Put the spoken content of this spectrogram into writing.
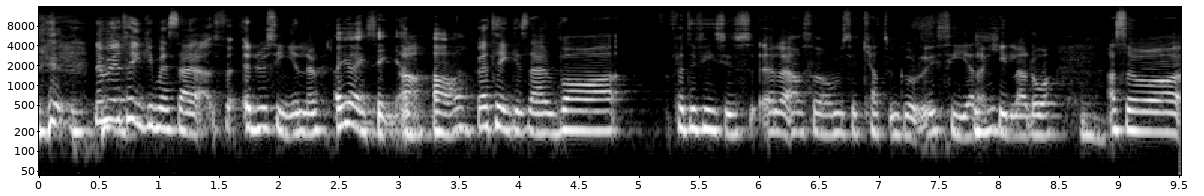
Nej men jag tänker mer så här, är du singel nu? Ja, jag är singel. Ja. ja. Jag tänker så här, vad för det finns ju, eller alltså om vi ska kategorisera mm. killar då. Mm. Alltså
